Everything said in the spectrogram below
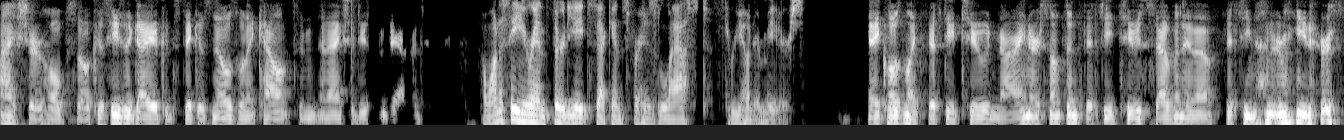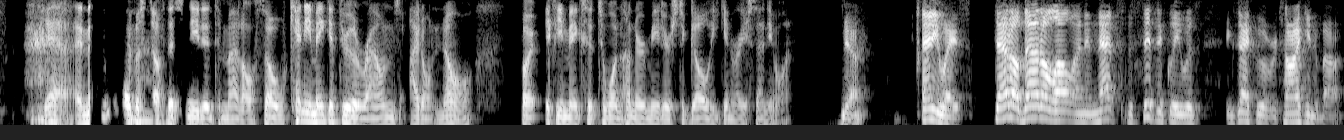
I sure hope so, because he's a guy who could stick his nose when it counts and, and actually do some damage. I want to say he ran 38 seconds for his last 300 meters. Yeah, he closed in like 52 9 or something, 52 7 in uh, a 1500 meters. Yeah. And that's the type of stuff that's needed to medal. So can he make it through the rounds? I don't know. But if he makes it to 100 meters to go, he can race anyone. Yeah. Anyways, that all that all outlined, and that specifically was exactly what we're talking about.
